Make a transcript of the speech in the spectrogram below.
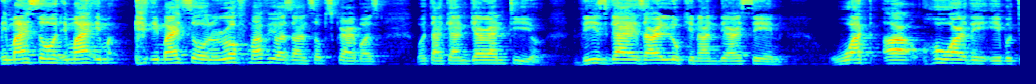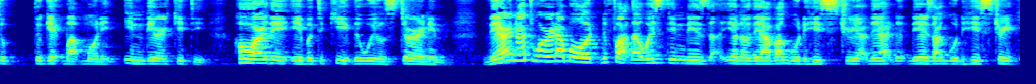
it might sound, it might, it might, sound rough, my viewers and subscribers, but I can guarantee you, these guys are looking and they are saying, what are how are they able to, to get back money in their kitty? How are they able to keep the wheels turning? They are not worried about the fact that West Indies, you know, they have a good history. They, there's a good history.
